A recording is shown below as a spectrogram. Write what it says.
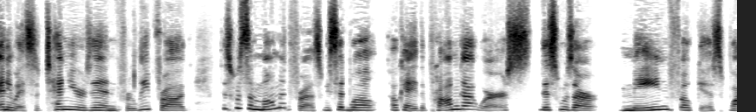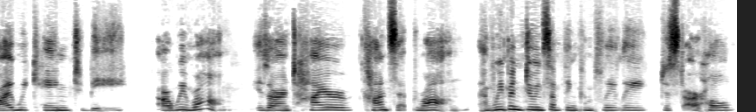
Anyway, so 10 years in for Leapfrog, this was a moment for us. We said, well, okay, the problem got worse. This was our main focus, why we came to be. Are we wrong? Is our entire concept wrong? Have we been doing something completely, just our whole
